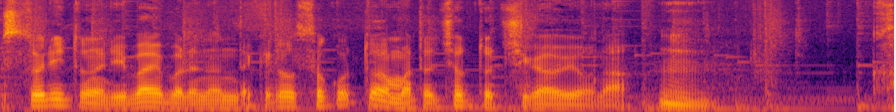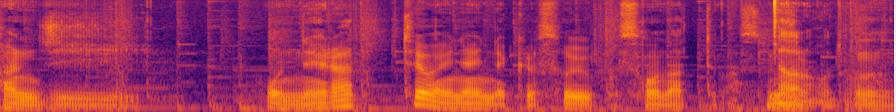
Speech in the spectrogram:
ストリートのリバイバルなんだけどそことはまたちょっと違うようなうん。感じを狙ってはいないんだけどそういうそうなってます、なるほど。うん。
